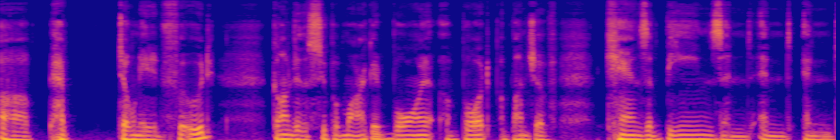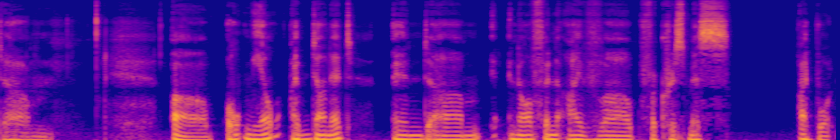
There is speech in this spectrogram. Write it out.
uh, have donated food, gone to the supermarket, bought uh, bought a bunch of cans of beans and and and um, uh, oatmeal. I've done it, and um, and often I've uh, for Christmas I bought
